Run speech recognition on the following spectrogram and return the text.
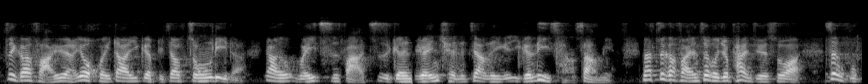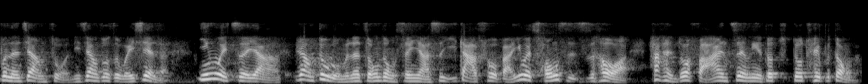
最高法院又回到一个比较中立的，要维持法治跟人权的这样的一个一个立场上面。那最高法院最后就判决说啊，政府不能这样做，你这样做是违宪的。因为这样啊，让杜鲁门的总统生涯是一大挫败。因为从此之后啊，他很多法案政令都都推不动了，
